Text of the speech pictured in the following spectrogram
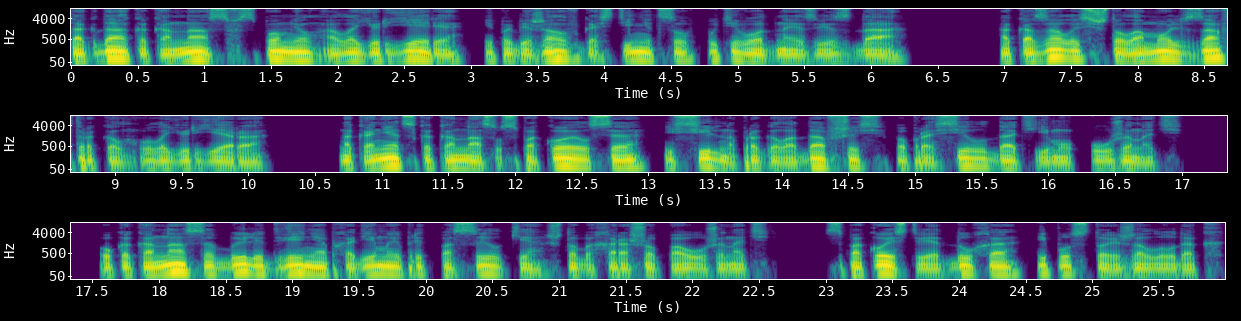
Тогда как Аннас вспомнил о Ла Юрьере и побежал в гостиницу «Путеводная звезда». Оказалось, что Ламоль завтракал у Ла Юрьера. Наконец, как Аннас успокоился и, сильно проголодавшись, попросил дать ему ужинать. У Коконаса были две необходимые предпосылки, чтобы хорошо поужинать. Спокойствие духа и пустой желудок.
